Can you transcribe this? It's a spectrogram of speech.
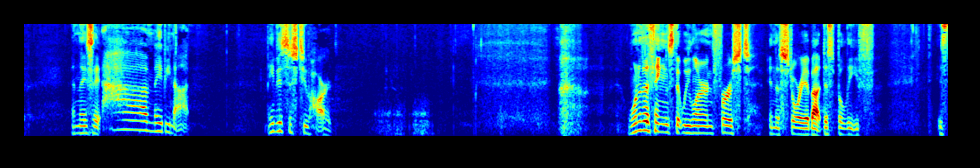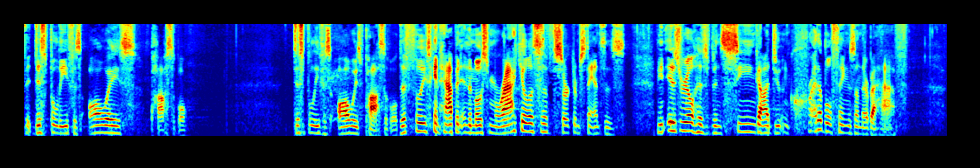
And they say, ah, maybe not. Maybe this is too hard. One of the things that we learn first in the story about disbelief is that disbelief is always possible. Disbelief is always possible. Disbelief can happen in the most miraculous of circumstances. I mean, Israel has been seeing God do incredible things on their behalf.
